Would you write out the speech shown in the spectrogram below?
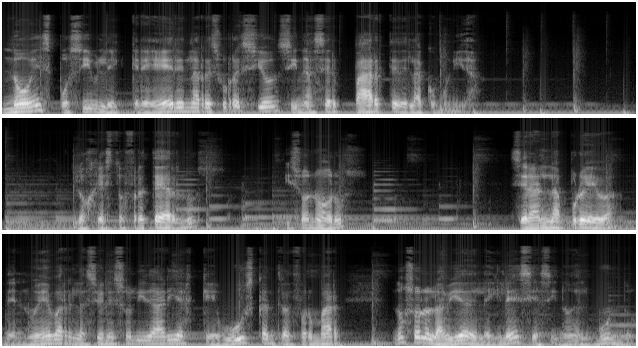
No es posible creer en la resurrección sin hacer parte de la comunidad. Los gestos fraternos y sonoros serán la prueba de nuevas relaciones solidarias que buscan transformar no solo la vida de la iglesia, sino del mundo.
